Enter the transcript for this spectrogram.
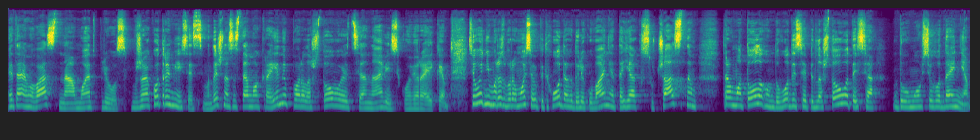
Вітаємо вас на МедПлюс. Вже котрий місяць медична система країни перелаштовується на військові рейки. Сьогодні ми розберемося у підходах до лікування та як сучасним травматологам доводиться підлаштовуватися до умов сьогодення.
